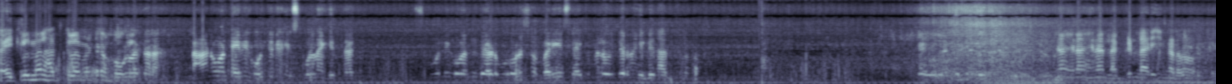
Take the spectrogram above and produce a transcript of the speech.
ಸೈಕಲ್ ಮೇಲೆ ಹತ್ತು ಕಿಲೋಮೀಟರ್ ಹೋಗ್ಲತ್ತಾರ. ನಾನು ಒಂದು ಟೈಮಿಗೆ ಹೋಗ್ತೀನಿ ಸ್ಕೂಲ್ನಾಗ ಇದ್ದಾಗ. ಸ್ಕೂಲಿಗೆ ಒಂದು ಎರಡು ಮೂರು ವರ್ಷ ಬರೀ ಸೈಕಲ್ ಮೇಲೆ ಹೋಗ್ತೀರ ಇಲ್ಲಿ ಹತ್ತು ಕಿಲೋಮೀಟರ್ ಏನ ಏನ ಲಗ್ಗನ್ ಲಾರಿ ಹಿಂಗೆ ನಡೆದ ನೋಡ್ರಿ.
